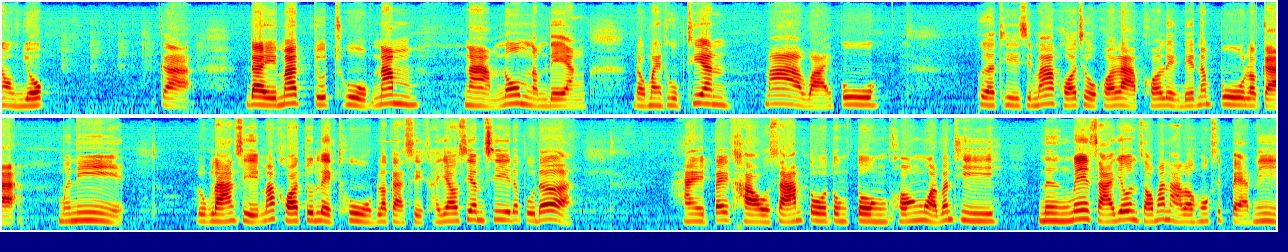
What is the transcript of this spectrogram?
น้องยกกะได้มาจุดถูบน้ำน้ำนมน้ำแดง ดอกไม้ถูบเทียนมาไหวายปูเพื่อทีสิมาขอโชคขอลาบขอเหล็กเด็ดน้ำปูแล้วก็มื้อนี้ลูกหลานสิมาขอจุดเหล็กถูบแล้วก็สิขย่าเสียมซี่เด้ปูเด้อให้ไปเข่าสามโตตรงๆ ของงวดวันทีหนึ่งเมษายน2568นี่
